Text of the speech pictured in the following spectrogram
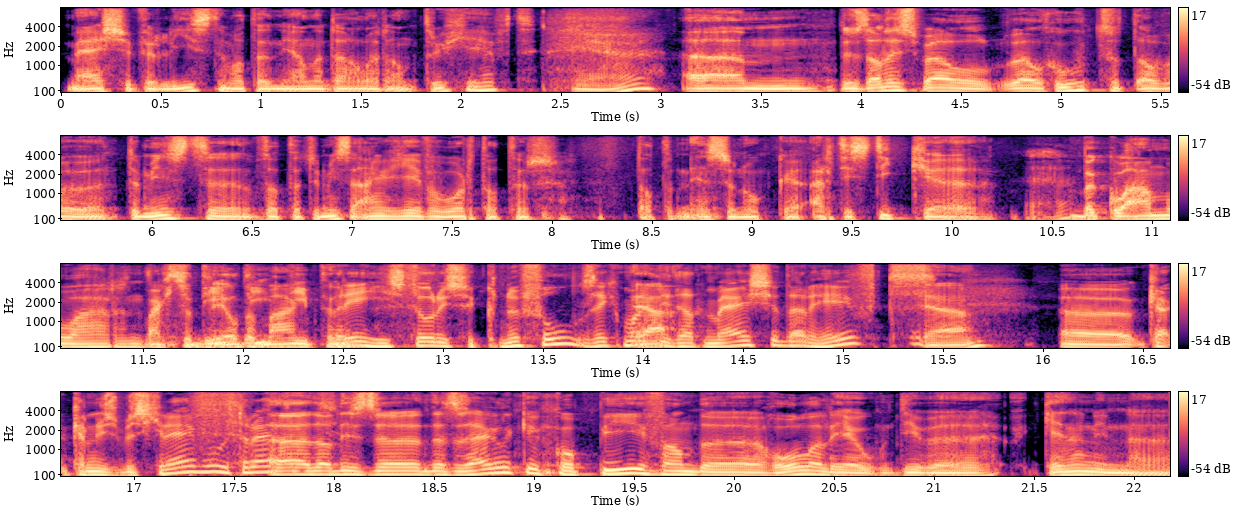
meisje verliest en wat de Neandertaler dan teruggeeft. Ja. Ehm, dus dat is wel, wel goed dat, we tenminste, of dat er tenminste aangegeven wordt dat, er, dat de mensen ook artistiek bekwaam waren. dat Wacht, ze die, beelden die, die maakten. prehistorische knuffel, zeg maar, Ja. die dat meisje daar heeft. ja. Eh, kan, kan u eens beschrijven hoe het eruit Eh, ziet? dat, is de, dat is eigenlijk een kopie van de holenleeuw die we kennen in, eh,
